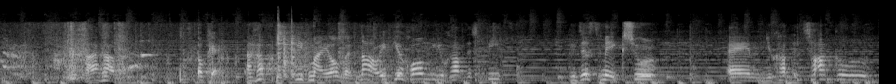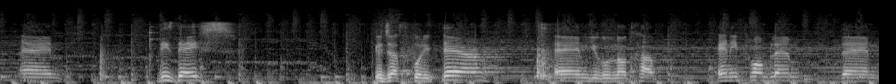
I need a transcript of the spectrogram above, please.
I have, okay, I have to heat my oven. Now, if you're home, you have the speed, you just make sure, and you have the charcoal, and these days, you just put it there, and you will not have any problem. Then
